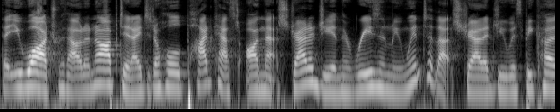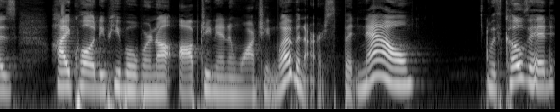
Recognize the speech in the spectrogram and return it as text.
that you watch without an opt-in. I did a whole podcast on that strategy and the reason we went to that strategy was because high quality people were not opting in and watching webinars. But now with covid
